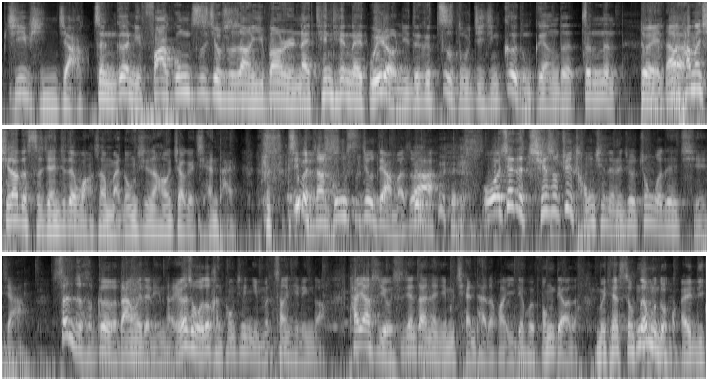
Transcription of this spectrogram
批评家，整个你发工资就是让一帮人来天天来围绕你这个制度进行各种各样的争论。对，然后他们其他的时间就在网上买东西，然后交给前台。基本上公司就这样嘛，是吧？我现在其实最同情的人就是中国这些企业家，甚至是各个单位的领导。有的时候我都很同情你们上级领导，他要是有时间站在你们前台的话，一定会疯掉的。每天收那么多快递，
